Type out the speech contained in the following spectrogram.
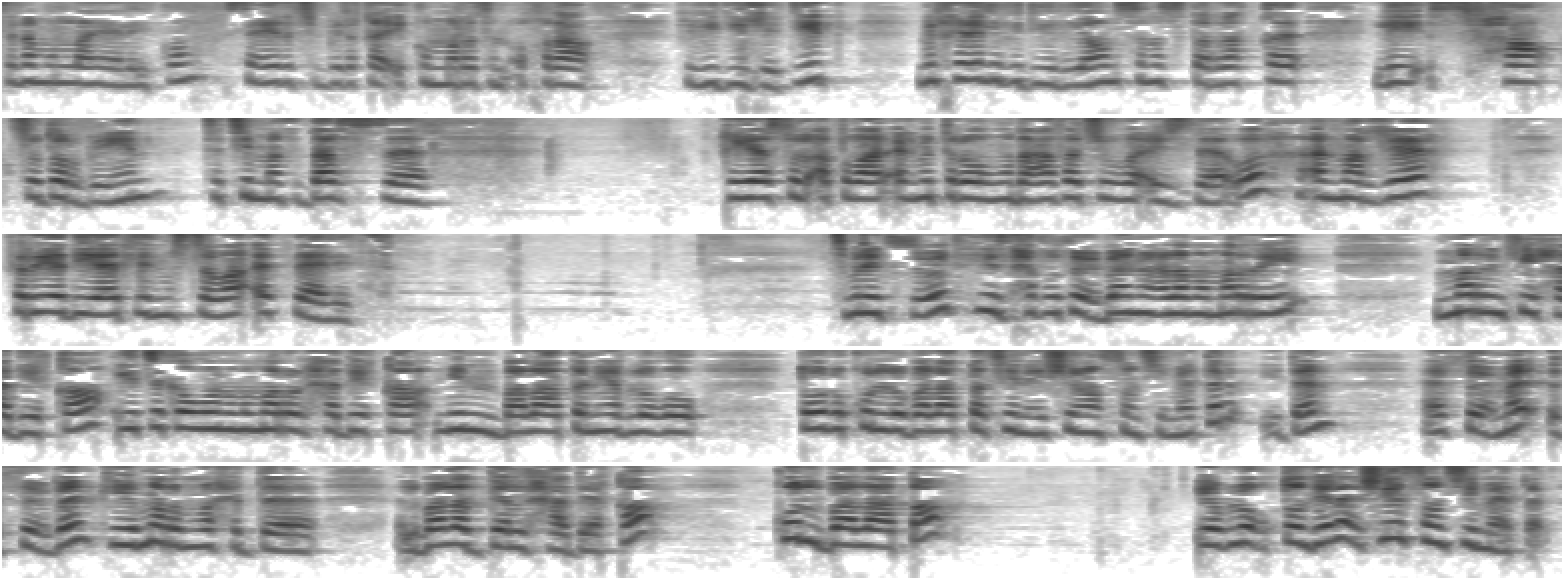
السلام الله عليكم. سعيدة بلقائكم مرة أخرى في فيديو جديد. من خلال فيديو اليوم سنتطرق للصفحة 49 تتمة درس قياس الأطوال المتر ومضاعفاته وأجزاؤه. المرجع في الرياضيات للمستوى الثالث. تمرين تسعود يزحف ثعبان على ممر ممر في حديقة. يتكون ممر الحديقة من بلاط يبلغ طول كل بلاطة عشرين سنتيمتر. إذا الثعبان كيمر من واحد البلاط ديال الحديقة. كل بلاطة يبلغ الطول ديالها عشرين سنتيمتر.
